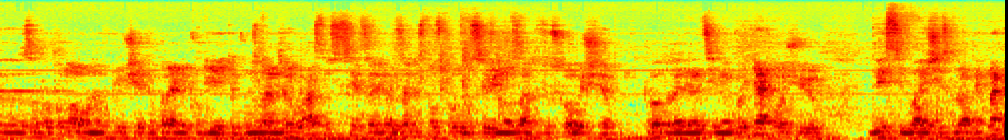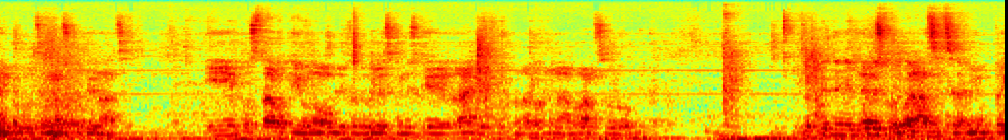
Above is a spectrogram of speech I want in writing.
е, запропоновано включити перелік об'єктів комунальної власності за- захисну споруду цивільного захисту сховища протирадіаційного укриття площею 226 квадратних метрів по вулиці Ленського, 12. І поставити його на облік до Вилівської міської раді, тобто на балансовий облік. Запитання? Ленського, 12 це при-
